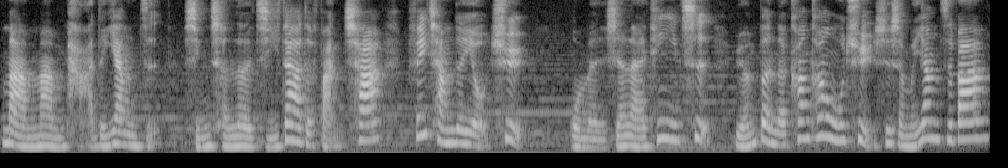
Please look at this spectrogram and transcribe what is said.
慢慢爬的样子，形成了极大的反差，非常的有趣。我们先来听一次原本的康康舞曲是什么样子吧。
